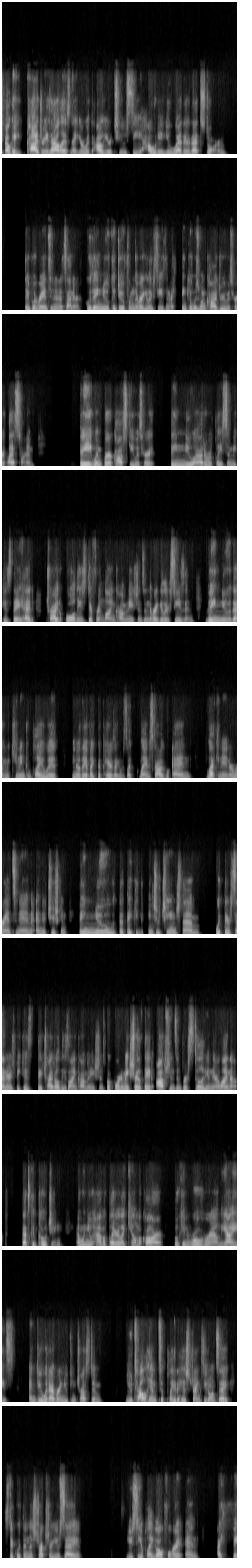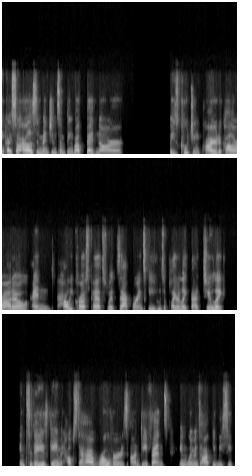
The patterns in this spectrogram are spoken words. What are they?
okay, Kadri's out last night. You're without your 2C. How do you weather that storm? They put Rantanen in a center who they knew could do it from the regular season. I think it was when Kadri was hurt last time. They when Burakovsky was hurt, they knew how to replace him because they had tried all these different line combinations in the regular season. They knew that MacKinnon can play with, you know, they have like the pairs, like it was like Landeskog and Lehkonen or Rantanen and Nichushkin, they knew that they could interchange them with their centers because they tried all these line combinations before to make sure that they had options and versatility in their lineup. That's good coaching. And when you have a player like Cale Makar who can rove around the ice and do whatever and you can trust him, you tell him to play to his strengths. You don't say stick within the structure. You say, you see a play, go for it. And I think I saw Allison mention something about Bednar his coaching prior to Colorado and how he crossed paths with Zach Werenski, who's a player like that too. Like in today's game, it helps to have rovers on defense. In women's hockey, we see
